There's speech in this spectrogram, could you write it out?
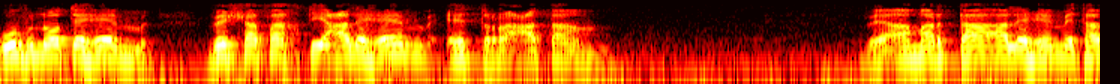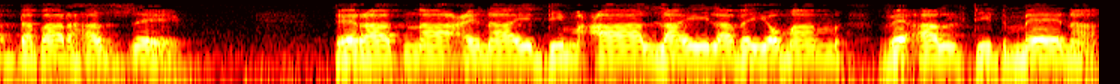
ובנותיהם, ושפכתי עליהם את רעתם. ואמרת עליהם את הדבר הזה, תרדנה עיני דמעה לילה ויומם, ואל תדמנה,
